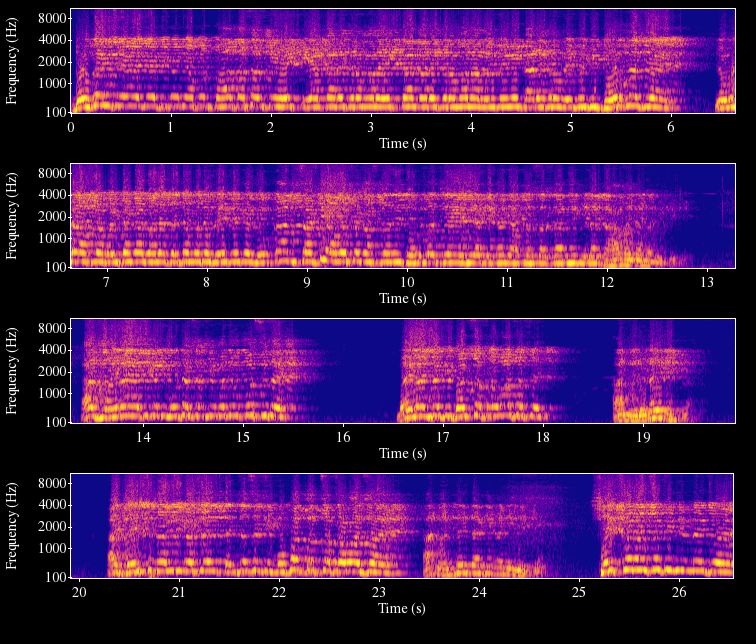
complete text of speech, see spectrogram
दोघंही जे आहे त्या ठिकाणी आपण पाहत असाल की एक या कार्यक्रमाला एक त्या कार्यक्रमाला वेगवेगळे कार्यक्रम वेगवेगळी धोरणं जी आहेत एवढ्या आपल्या बैठका झाल्या त्याच्यामध्ये वेगवेगळ्या लोकांसाठी आवश्यक असणारी धोरणं जी आहेत या ठिकाणी आपल्या सरकारने गेल्या दहा महिन्यामध्ये केली. आज महिला या ठिकाणी मोठ्या संख्येमध्ये उपस्थित आहेत. महिलांसाठी बसचा प्रवास असेल हा निर्णय घेतला. आज ज्येष्ठ नागरिक असेल त्यांच्यासाठी मोफत बसचा प्रवास जो आहे हा निर्णय त्या ठिकाणी घेतला. शेतकऱ्यांसाठी निर्णय जो आहे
